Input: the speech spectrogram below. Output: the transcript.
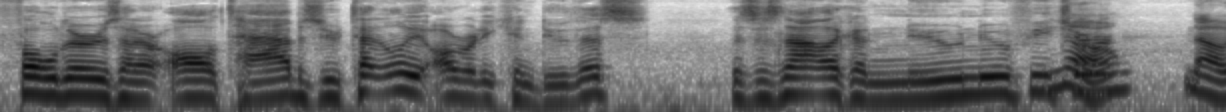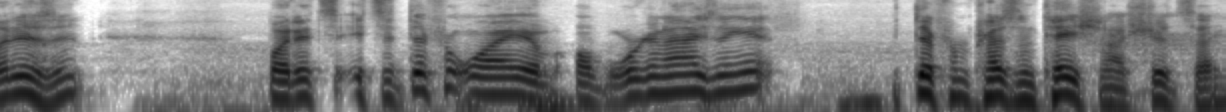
folders that are all tabs. You technically already can do this. This is not like a new new feature. No, no, it isn't. But it's it's a different way of, of organizing it, different presentation, I should say.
